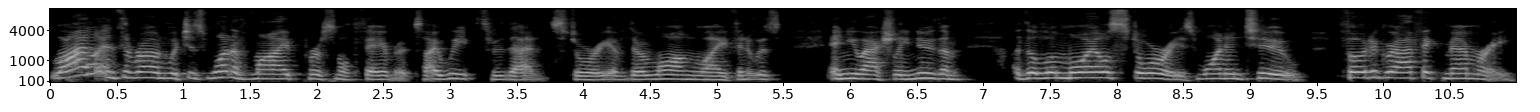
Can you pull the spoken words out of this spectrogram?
Lila and Theron, which is one of my personal favorites. I weep through that story of their long life and it was, and you actually knew them. The Lamoille stories, one and two, photographic memory,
